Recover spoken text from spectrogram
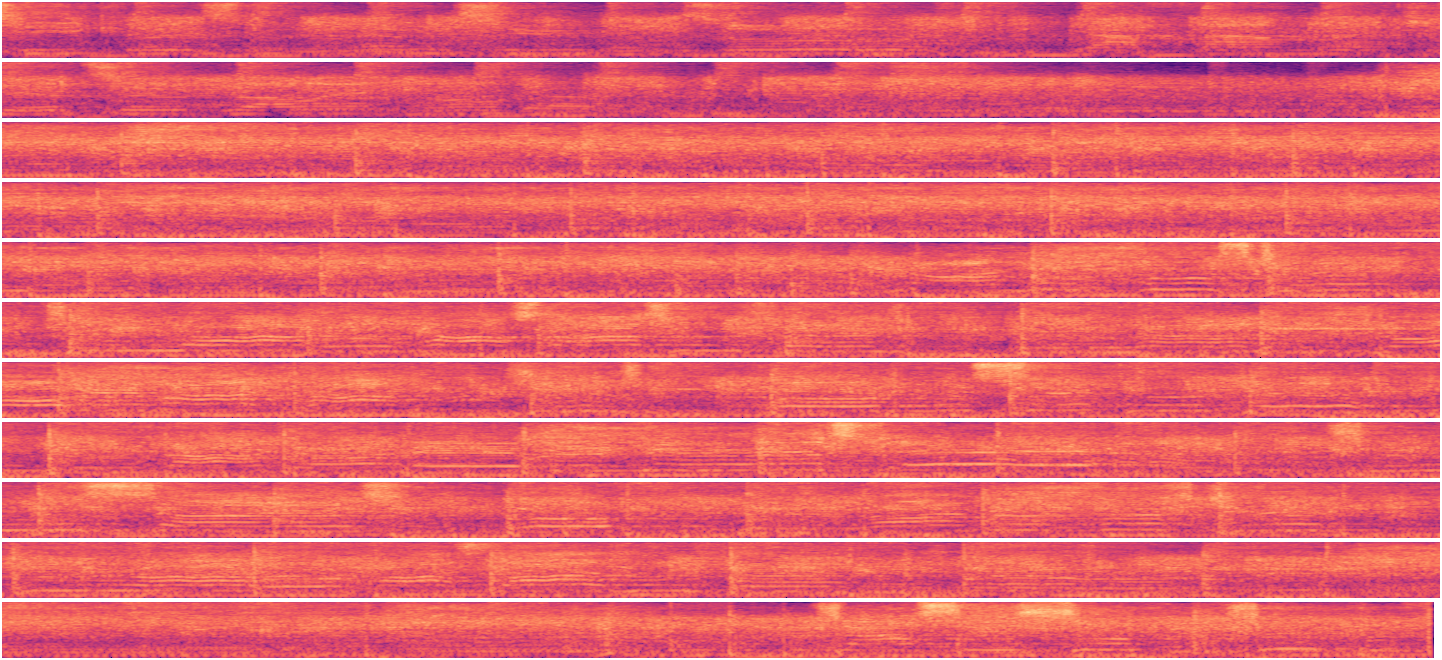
secrets were meant to be told. I found the kids are growing older. to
